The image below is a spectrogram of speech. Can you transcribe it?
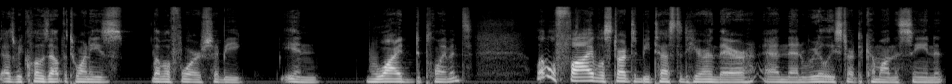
as we close out the 20s, level four should be in wide deployment. Level five will start to be tested here and there, and then really start to come on the scene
